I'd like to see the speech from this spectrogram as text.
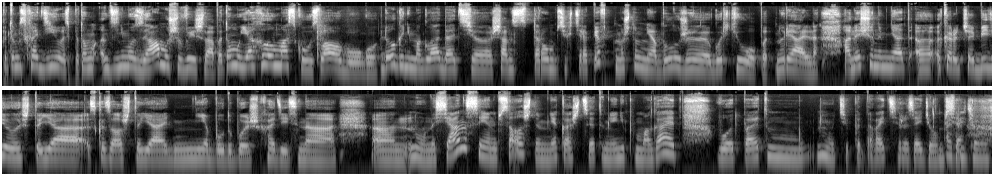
потом сходилась, потом за него замуж вышла, а потом уехала в Москву, слава богу. Долго не могла дать э, шанс второму психотерапевту, потому что у меня был уже горький опыт, ну реально. Она еще на меня, э, короче, обиделась, что я сказала, что я не буду больше ходить на, э, ну, на сеансы. Я написала, что мне кажется, это мне не помогает. Вот, поэтому, ну, типа, давайте разойдемся. Обиделась.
